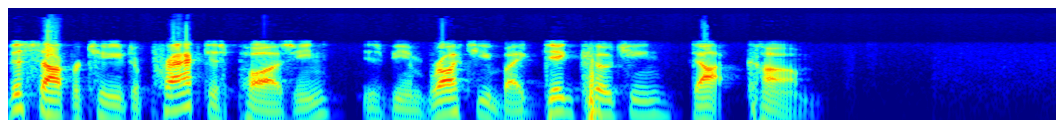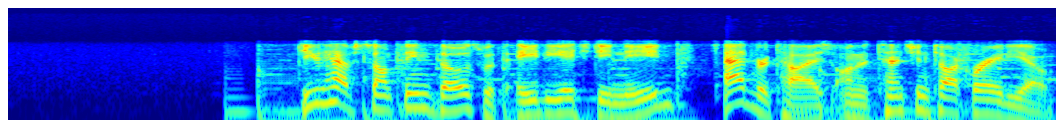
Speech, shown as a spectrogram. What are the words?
This opportunity to practice pausing is being brought to you by digcoaching.com. Do you have something those with ADHD need? Advertise on Attention Talk Radio.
